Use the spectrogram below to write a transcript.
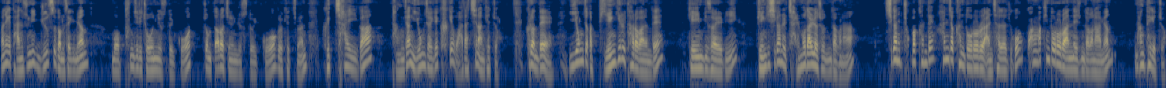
만약에 단순히 뉴스 검색이면 뭐 품질이 좋은 뉴스도 있고 좀 떨어지는 뉴스도 있고 그렇겠지만 그 차이가 당장 이용자에게 크게 와닿진 않겠죠. 그런데 이용자가 비행기를 타러 가는데 개인 비서 앱이 비행기 시간을 잘못 알려준다거나 시간이 촉박한데 한적한 도로를 안 찾아주고 꽉 막힌 도로로 안내해준다거나 하면 낭패겠죠.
